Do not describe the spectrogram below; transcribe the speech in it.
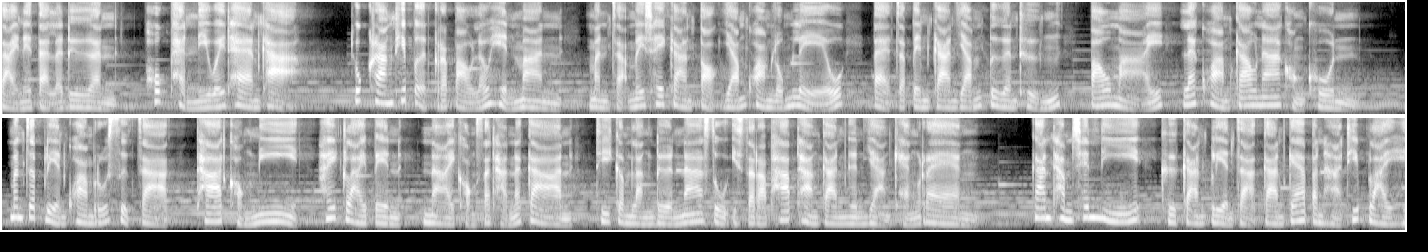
จ่ายในแต่ละเดือน พกแผ่นนี้ไว้แทนค่ะ ทุกครั้งที่เปิดกระเป๋าแล้วเห็นมัน มันจะไม่ใช่การตอกย้ำความล้มเหลว แต่จะเป็นการย้ำเตือนถึง เป้าหมายและความก้าวหน้าของคุณ มันจะเปลี่ยนความรู้สึกจากทาสของหนี้ให้กลายเป็นนายของสถานการณ์ ที่กำลังเดินหน้าสู่อิสรภาพทางการเงินอย่างแข็งแรง การทำเช่นนี้คือการเปลี่ยนจากการแก้ปัญหาที่ปลายเห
